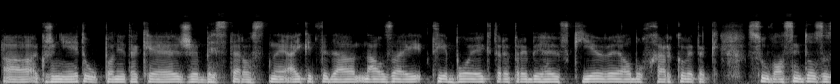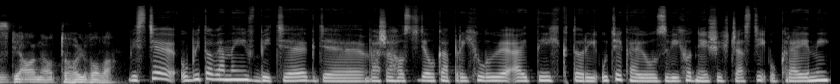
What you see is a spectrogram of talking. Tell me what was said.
a akože nie je to úplne také, že bez bezstarostné, aj keď teda naozaj tie boje, ktoré prebiehajú v Kieve alebo v Charkove, tak sú vlastne dosť vzdialené od toho Lvova. Vy ste ubytovaní v byte, kde vaša hostiteľka prichyluje aj tých, ktorí utekajú z východnejších častí Ukrajiny.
